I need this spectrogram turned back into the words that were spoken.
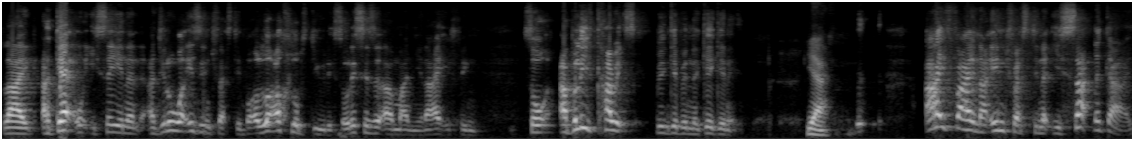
like, I get what you're saying, and, and do you know what is interesting? But a lot of clubs do this, so this isn't a Man United thing. So I believe Carrick's been given the gig in it. Yeah. I find that interesting that you sat the guy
